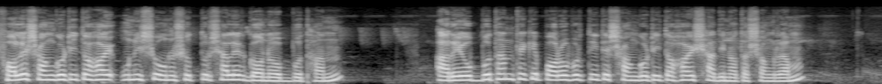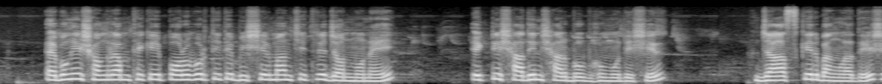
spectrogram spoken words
ফলে সংগঠিত হয় উনিশশো উনসত্তর সালের গণ অভ্যুত্থান। আর এই অভ্যুত্থান থেকে পরবর্তীতে সংগঠিত হয় স্বাধীনতা সংগ্রাম। এবং এই সংগ্রাম থেকে পরবর্তীতে বিশ্বের মানচিত্রে জন্ম নেয় একটি স্বাধীন সার্বভৌম দেশের, যা আজকের বাংলাদেশ।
